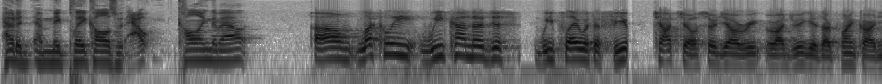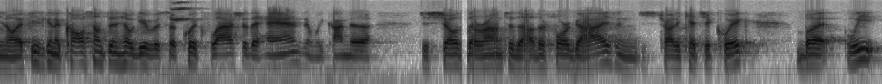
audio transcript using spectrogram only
how to uh, make play calls without calling them out? Um, luckily, we kind of just we play with a few Chacho Sergio Rodriguez, our point guard, you know, if he's going to call something, he'll give us a quick flash of the hands, and we kind of just show that around to the other four guys and just try to catch it quick. But we,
